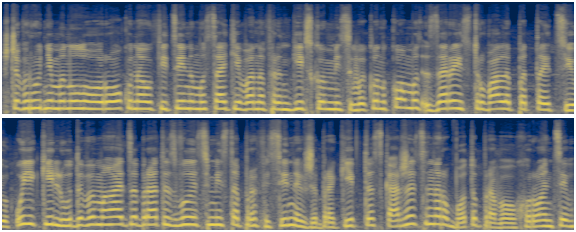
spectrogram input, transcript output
Ще в грудні минулого року на офіційному сайті Івано-Франківського міськвиконкому зареєстрували петицію, у якій люди вимагають забрати з вулиць міста професійних жебраків та скаржаться на роботу правоохоронців,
